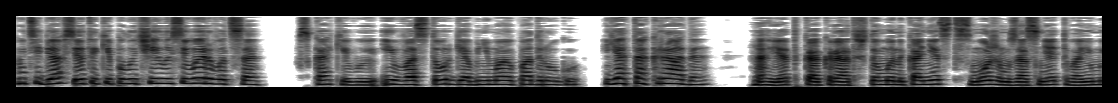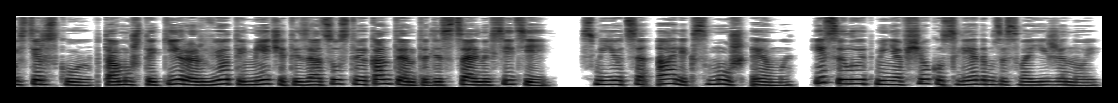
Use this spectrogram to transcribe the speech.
«У тебя все-таки получилось вырваться!» Вскакиваю и в восторге обнимаю подругу. «Я так рада!» «А я-то как рад, что мы наконец-то сможем заснять твою мастерскую, потому что Кира рвет и мечет из-за отсутствия контента для социальных сетей». Смеется Алекс, муж Эммы, и целует меня в щеку следом за своей женой.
